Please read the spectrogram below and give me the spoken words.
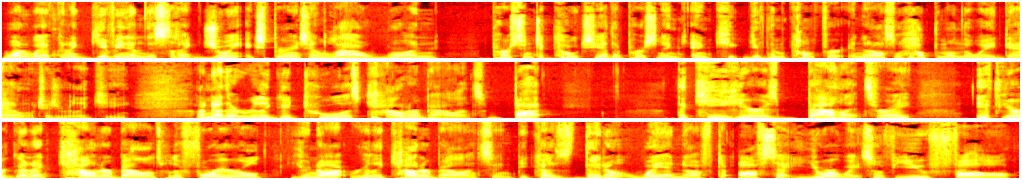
one way of kind of giving them this like joint experience and allow one person to coach the other person and, and keep, give them comfort and then also help them on the way down, which is really key. Another really good tool is counterbalance, but the key here is balance, right? if you're going to counterbalance with a four year old, you're not really counterbalancing because they don't weigh enough to offset your weight. So if you fall,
